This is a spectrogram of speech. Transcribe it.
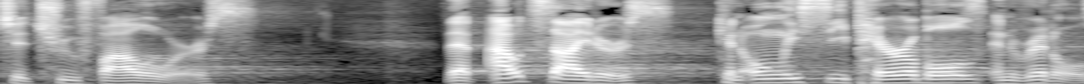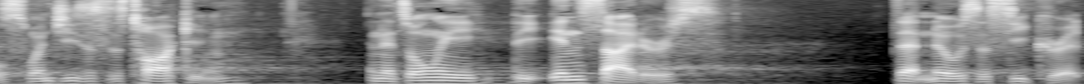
to true followers. That outsiders can only see parables and riddles when Jesus is talking, and it's only the insiders that knows the secret.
